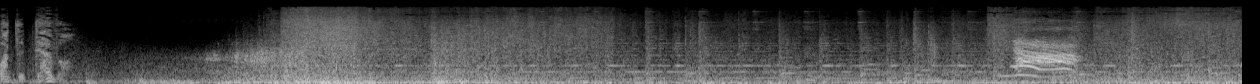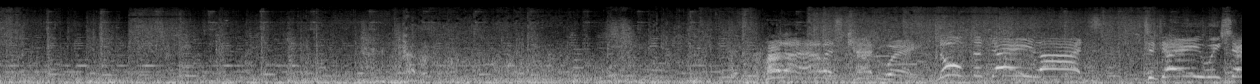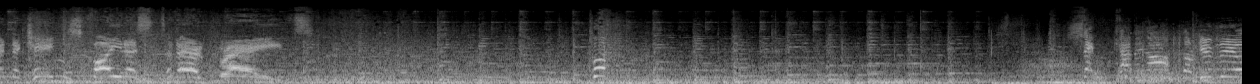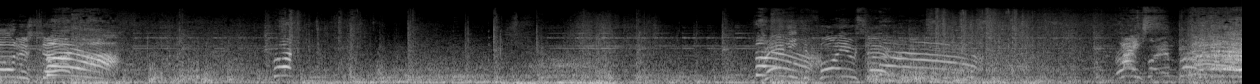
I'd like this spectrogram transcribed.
not the devil. Where the hell is Kenway? Not today, lads! Today we send the king's finest to their graves! Pop! Ship coming after! Give the order, sir! Fire! Pop! Ready to fire, sir! Fire! Rice! Look at it!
